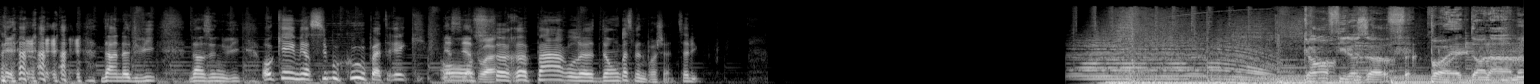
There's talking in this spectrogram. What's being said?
dans notre vie, dans une vie. OK, merci beaucoup, Patrick. Merci On à toi. se reparle donc la semaine prochaine. Salut. Grand philosophe, poète dans l'âme,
